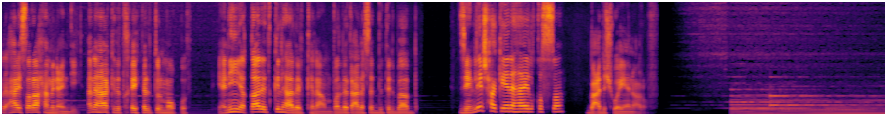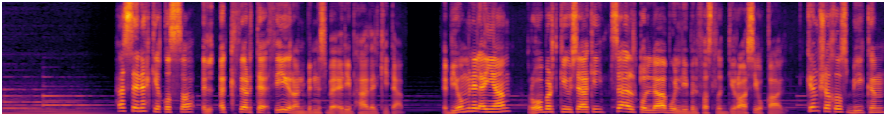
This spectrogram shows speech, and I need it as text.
لا هاي صراحة من عندي. أنا هكذا تخيلت الموقف. يعني هي قالت كل هذا الكلام ظلت على سدة الباب. زين ليش حكينا هاي القصة؟ بعد شوية نعرف. هسه نحكي قصة الأكثر تأثيرا بالنسبة إلي بهذا الكتاب. بيوم من الأيام روبرت كيوساكي سأل طلابه اللي بالفصل الدراسي وقال كم شخص بيكم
